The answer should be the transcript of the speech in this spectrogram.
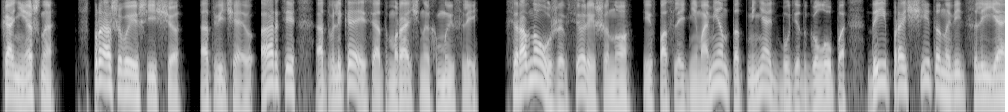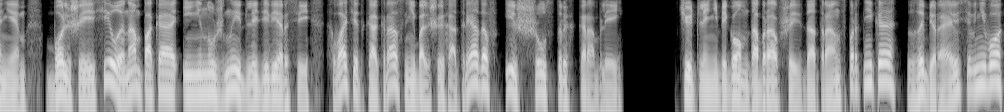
Конечно, спрашиваешь еще, отвечаю Арти, отвлекаясь от мрачных мыслей. Все равно уже все решено, и в последний момент отменять будет глупо, да и просчитано ведь слиянием. Большие силы нам пока и не нужны для диверсий, хватит как раз небольших отрядов из шустрых кораблей. Чуть ли не бегом добравшись до транспортника, забираюсь в него,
